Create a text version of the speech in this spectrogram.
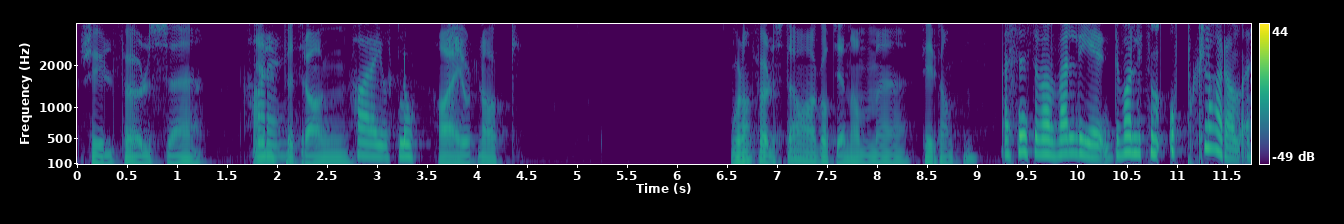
skyldfølelse, Har jeg, hjelpetrang har jeg gjort nok? Har jeg gjort nok? Hvordan føles det å ha gått gjennom eh, firkanten? Jeg syns det var veldig Det var litt sånn oppklarende.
